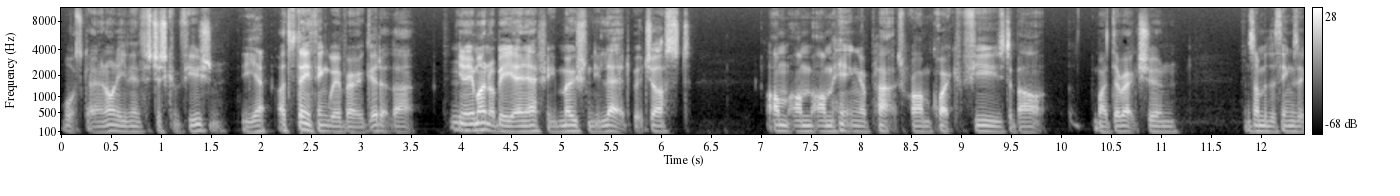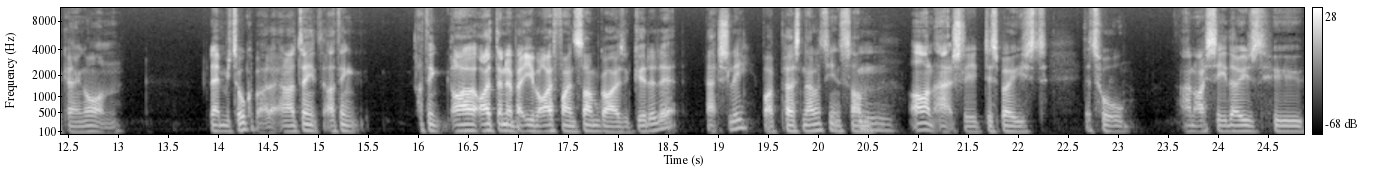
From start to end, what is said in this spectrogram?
what's going on, even if it's just confusion. Yeah, I just don't think we're very good at that. You know, it might not be actually emotionally led, but just I'm I'm I'm hitting a patch where I'm quite confused about my direction and some of the things that are going on. Let me talk about it. And I don't I think I think I, I don't know about you, but I find some guys are good at it actually by personality and some mm. aren't actually disposed at all. And I see those who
